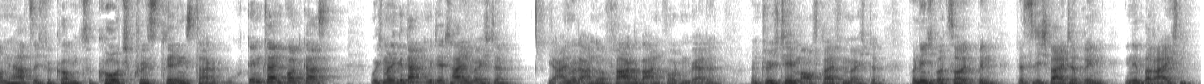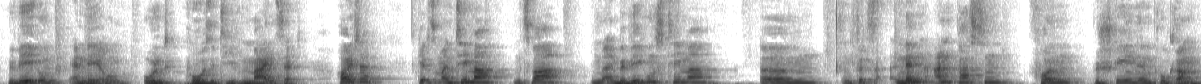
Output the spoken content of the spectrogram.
und herzlich willkommen zu Coach Chris Trainingstagebuch, dem kleinen Podcast, wo ich meine Gedanken mit dir teilen möchte, die ein oder andere Frage beantworten werde natürlich Themen aufgreifen möchte, von denen ich überzeugt bin, dass sie dich weiterbringen in den Bereichen Bewegung, Ernährung und positiven Mindset. Heute geht es um ein Thema, und zwar um ein Bewegungsthema, ähm, ich würde es nennen, Anpassen von bestehenden Programmen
